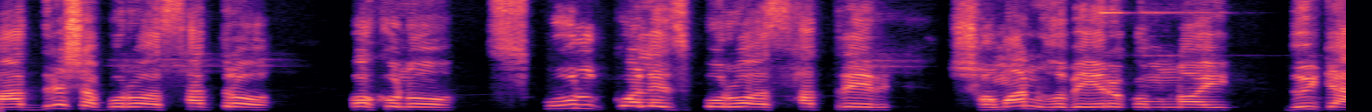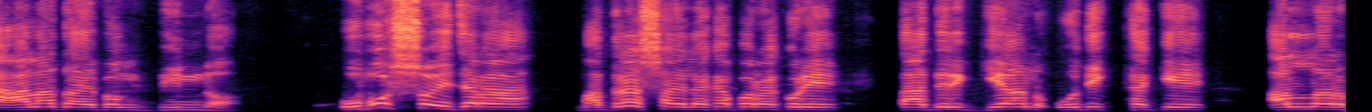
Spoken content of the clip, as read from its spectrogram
মাদ্রাসা পড়ুয়া ছাত্র কখনো স্কুল, কলেজ পড়ুয়া ছাত্রের সমান হবে এরকম নয়। দুইটা আলাদা এবং ভিন্ন। অবশ্যই যারা মাদ্রাসায় লেখাপড়া করে, তাদের জ্ঞান অধিক থাকে, আল্লাহর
